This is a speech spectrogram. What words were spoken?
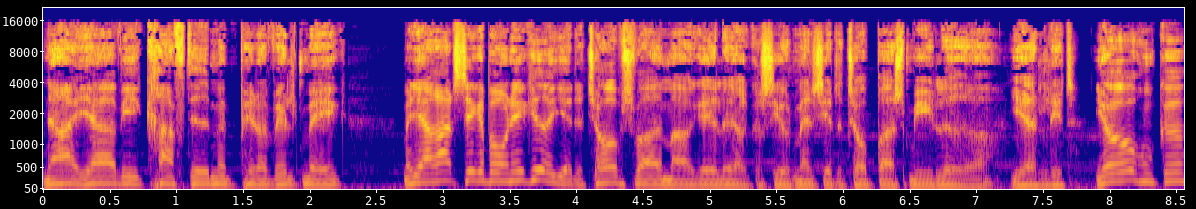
Nej, jeg ved kraftet med Peter Velt med ikke. Men jeg er ret sikker på, at hun ikke hedder Jette Torp, svarede Margelle aggressivt, mens Jette Torp bare smilede og hjerteligt. Jo, hun gør.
